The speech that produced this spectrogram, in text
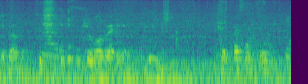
Maybe it's completely broken and won't work again. First time. Yeah.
